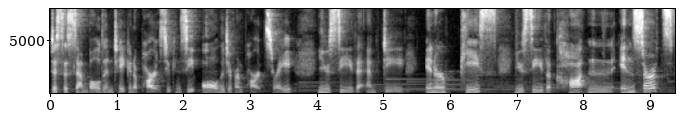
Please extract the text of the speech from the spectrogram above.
disassembled and taken apart. So you can see all the different parts, right? You see the empty inner piece, you see the cotton inserts,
